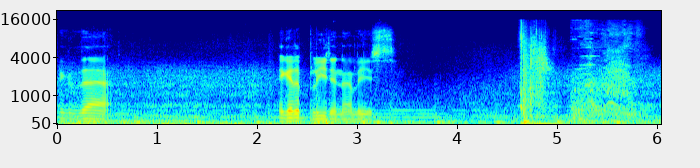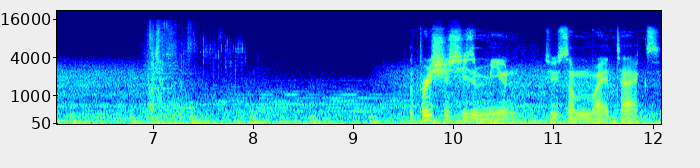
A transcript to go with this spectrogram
Like that. I get a bleeding at least. I'm pretty sure she's immune to some of my attacks.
